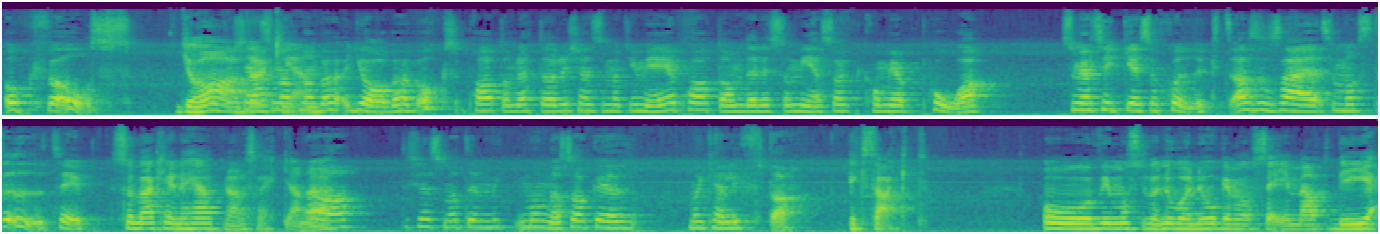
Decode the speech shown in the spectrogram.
och för oss. Ja, det känns som verkligen. att man beh- jag behöver också prata om detta och det känns som att ju mer jag pratar om det desto mer saker kommer jag på som jag tycker är så sjukt. Alltså så här, som måste ut typ. Som verkligen är häpnadsväckande. Ja, det känns som att det är många saker man kan lyfta. Exakt. Och vi måste nog vara noga med att säga med att vi är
